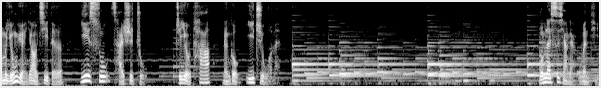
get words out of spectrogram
们永远要记得，耶稣才是主，只有他能够医治我们。我们来思想两个问题。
